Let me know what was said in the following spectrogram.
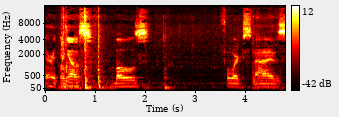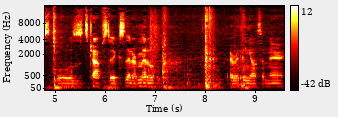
Everything else, bowls, forks, knives, tools, chopsticks that are metal. Everything else in there.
